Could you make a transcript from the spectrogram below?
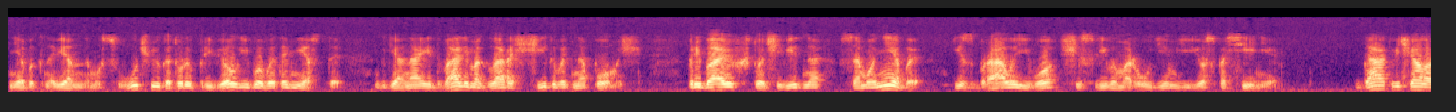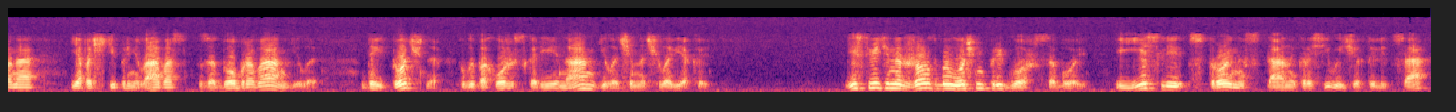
необыкновенному случаю, который привел его в это место — где она едва ли могла рассчитывать на помощь, прибавив, что, очевидно, само небо избрало его счастливым орудием ее спасения. «Да», — отвечала она, — «я почти приняла вас за доброго ангела. Да и точно, вы похожи скорее на ангела, чем на человека». Действительно, Джонс был очень пригож собой, и если стройный стан красивые черты лица,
